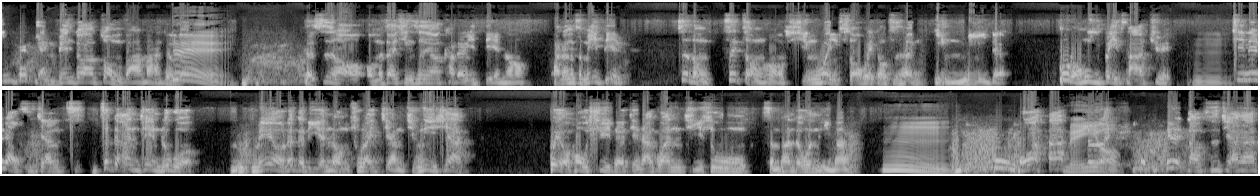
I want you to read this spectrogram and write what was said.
应该两边都要重罚嘛，对不对？对。可是哦，我们在刑事要考量一点哦，考量什么一点？这种这种哦，行贿收贿都是很隐秘的，不容易被察觉。嗯，今天老实讲，这这个案件如果没有那个李延龙出来讲，请问一下，会有后续的检察官起诉审判的问题吗？嗯，没有啊，没有。因为老实讲啊，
